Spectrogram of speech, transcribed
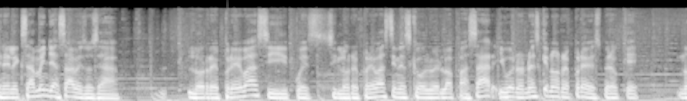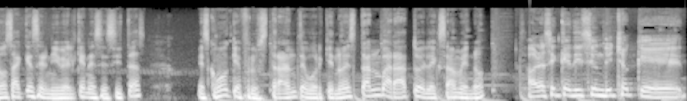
en el examen ya sabes, o sea, lo repruebas y pues si lo repruebas tienes que volverlo a pasar. Y bueno, no es que no repruebes, pero que no saques el nivel que necesitas. Es como que frustrante porque no es tan barato el examen, ¿no? Ahora sí que dice un dicho que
